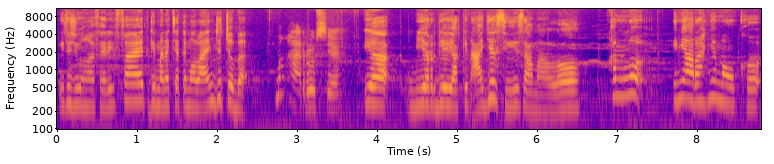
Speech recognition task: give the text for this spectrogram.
Itu juga nggak verified. Gimana chatnya mau lanjut coba? Emang harus ya? Ya, biar dia yakin aja sih sama lo. Kan lo ini arahnya mau ke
